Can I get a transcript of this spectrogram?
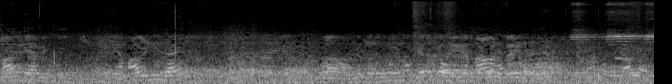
માંગણી આવી છે. એમ આવી નહીં જાય? હા, હું એનો કહેતો કે હું યાર નાવલ ભાઈ. હા? હલો બા પાછળથી આવે હલે મંદિર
